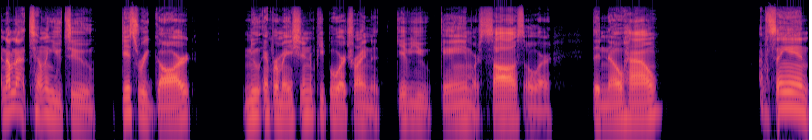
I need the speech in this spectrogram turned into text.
And i'm not telling you to disregard new information people who are trying to give you game or sauce or the know-how. I'm saying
